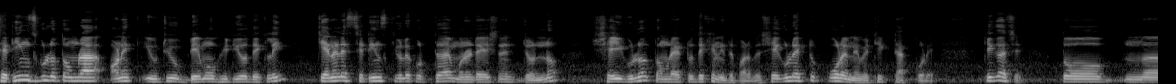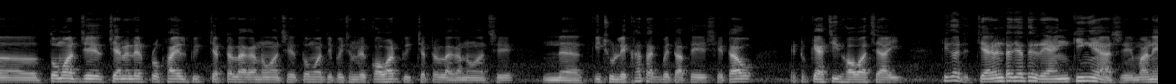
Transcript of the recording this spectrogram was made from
সেটিংসগুলো তোমরা অনেক ইউটিউব ডেমো ভিডিও দেখলেই চ্যানেলের সেটিংস কীগুলো করতে হয় মনিটাইজেশনের জন্য, সেইগুলো তোমরা একটু দেখে নিতে পারবে, সেগুলো একটু করে নেবে ঠিকঠাক করে, ঠিক আছে? তো তোমার যে চ্যানেলের প্রোফাইল পিকচারটা লাগানো আছে, তোমার যে পেছনের কভার পিকচারটা লাগানো আছে কিছু লেখা থাকবে তাতে সেটাও একটু ক্যাচি হওয়া চাই ঠিক আছে চ্যানেলটা যাতে র্যাঙ্কিংয়ে আসে মানে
